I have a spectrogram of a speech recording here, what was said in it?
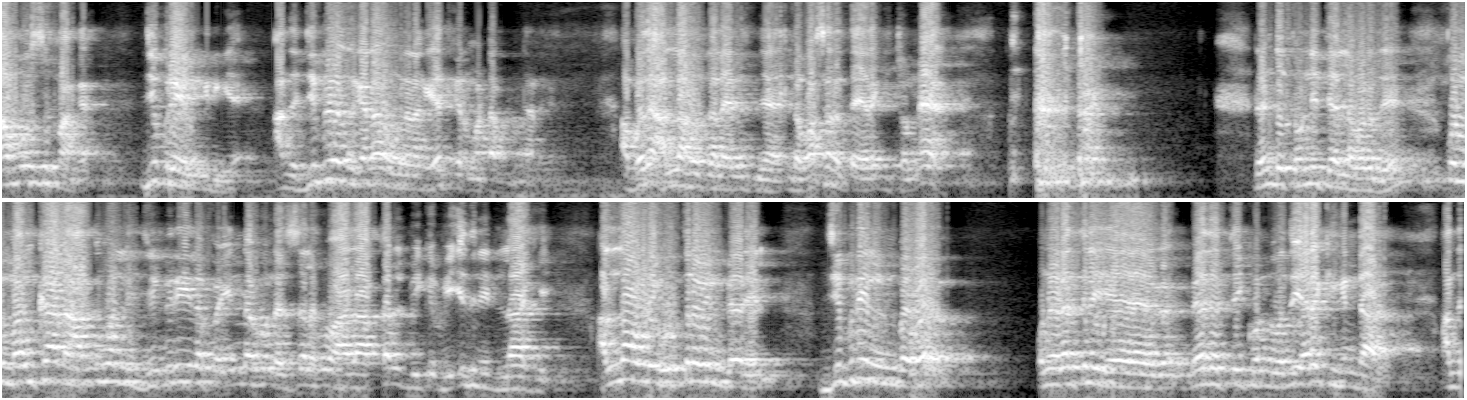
நான் மூசுப்பாங்க. ஜிப்ரேல் இருக்கிறீங்க அந்த ஜிப்ரேல் இருக்கிற உங்களை நாங்க ஏத்துக்கிற மாட்டோம் அப்படின்ட்டாங்க அப்போதான் அல்லாஹ் தாலா இந்த வசனத்தை இறக்கி சொன்னேன் ரெண்டு தொண்ணூத்தி ஏழுல வருது. குல் மன்கான் அதுவல்லி ஜிப்ரீல பைன்னஹு நஸ்ஸலஹு அலா கல்பிக பிஇذنில்லாஹி அல்லாஹ்வுடைய உத்தரவின் பேரில் ஜிப்ரீல் என்பவர் உன்னிடத்தில் வேதத்தை கொண்டு வந்து இறக்குகின்றார். அந்த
